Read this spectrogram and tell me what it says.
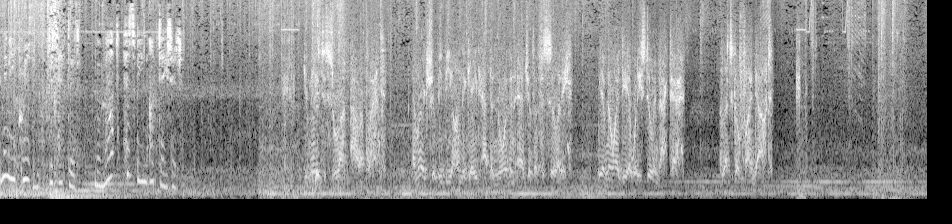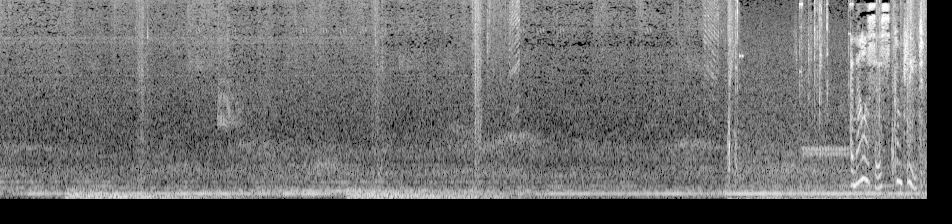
Enemy presence detected. The map has been updated. You made it to Serak power plant. Emmerich should be beyond the gate at the northern edge of the facility. We have no idea what he's doing back there. Let's go find out. Analysis complete.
